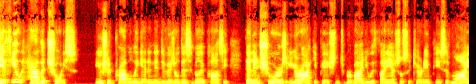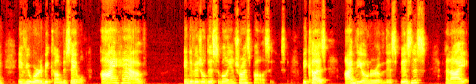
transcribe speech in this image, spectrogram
If you have a choice, you should probably get an individual disability policy that insures your occupation to provide you with financial security and peace of mind if you were to become disabled. I have individual disability insurance policies because I'm the owner of this business and I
